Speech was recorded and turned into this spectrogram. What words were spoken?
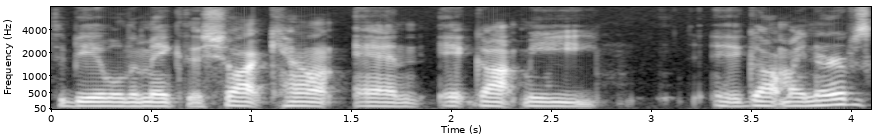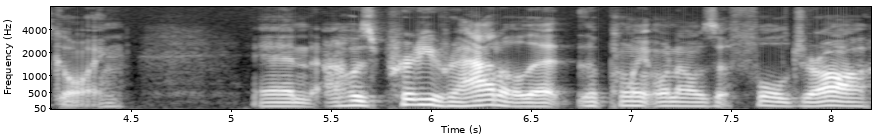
to be able to make the shot count and it got me it got my nerves going. And i was pretty rattled at the point when i was at full draw.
